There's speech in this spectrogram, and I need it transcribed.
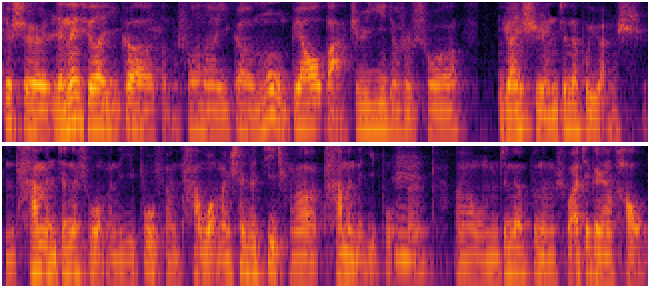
就是人类学的一个怎么说呢？一个目标吧之一，就是说原始人真的不原始，嗯他们真的是我们的一部分，他我们甚至继承了他们的一部分。嗯嗯、我们真的不能说啊，这个人好。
